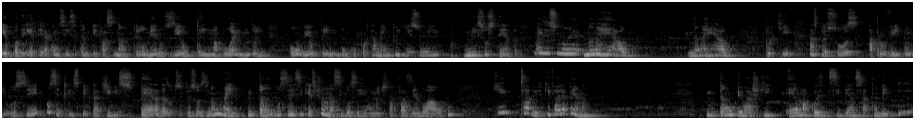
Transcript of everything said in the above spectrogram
eu poderia ter a consciência tranquila e falar assim: não, pelo menos eu tenho uma boa índole ou eu tenho um bom comportamento e isso me me sustenta. Mas isso não é, não é real. Não é real. Porque as pessoas aproveitam de você, você cria expectativa espera das outras pessoas e não vem. Então você se questiona se você realmente está fazendo algo que, sabe, que vale a pena. Então eu acho que é uma coisa de se pensar também. E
